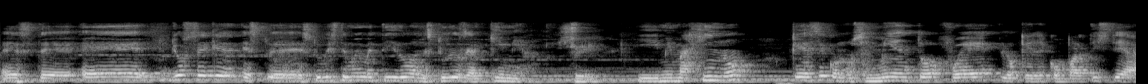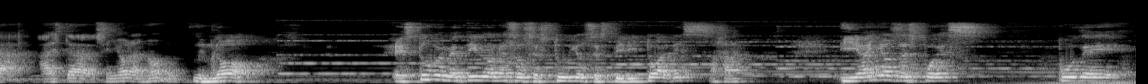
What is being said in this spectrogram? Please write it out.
Este, eh, yo sé que est- eh, estuviste muy metido en estudios de alquimia sí, y me imagino que ese conocimiento fue lo que le compartiste a, a esta señora, ¿no? No. Estuve metido en esos estudios espirituales Ajá. y años después pude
